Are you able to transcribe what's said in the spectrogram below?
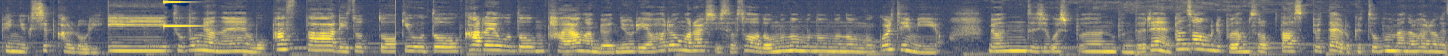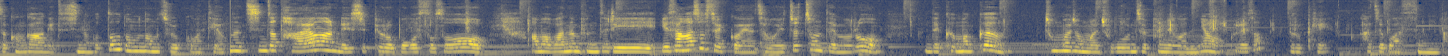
160칼로리. 이 두부면은 뭐 파스타, 리조또, 끼우동, 카레 우동 다양한 면 요리에 활용을 할 수 있어서 너무너무너무너무 꿀템이에요. 면 드시고 싶은 분들은 탄수화물이 부담스럽다 싶을 때 이렇게 두부면을 활용해서 건강하게 드시는 것도 너무너무 좋을 것 같아요. 저는 진짜 다양한 레시피로 먹었어서 아마 많은 분들이 예상하셨을 거예요. 저의 추천템으로. 근데 그만큼 정말 정말 좋은 제품이거든요. 그래서 이렇게 가지고 왔습니다.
